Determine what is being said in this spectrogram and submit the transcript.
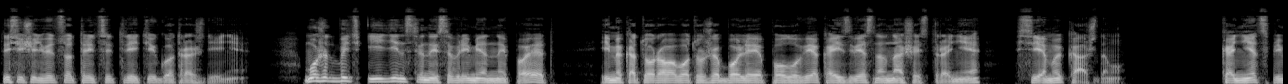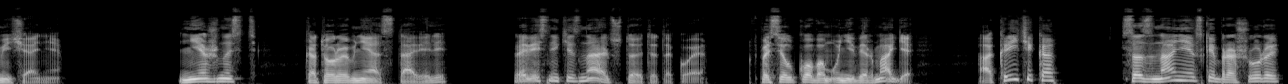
1933 год рождения. Может быть, единственный современный поэт, имя которого вот уже более полувека известно в нашей стране всем и каждому. Конец примечания. Нежность, которую мне оставили, ровесники знают, что это такое, в поселковом универмаге, а критика – сознаниевской брошюры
